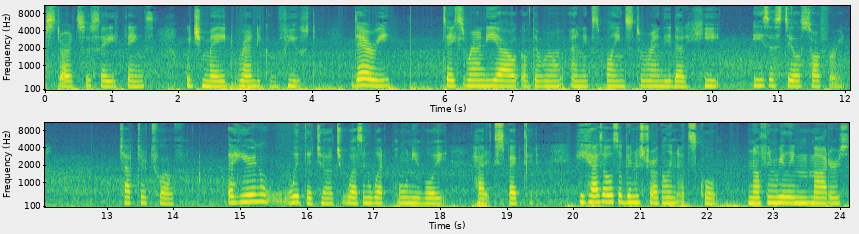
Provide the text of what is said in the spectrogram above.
starts to say things which made Randy confused. Darry takes Randy out of the room and explains to Randy that he is still suffering. Chapter 12 The hearing with the judge wasn't what Ponyboy had expected. He has also been struggling at school. Nothing really matters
